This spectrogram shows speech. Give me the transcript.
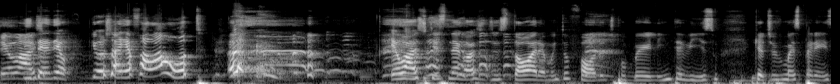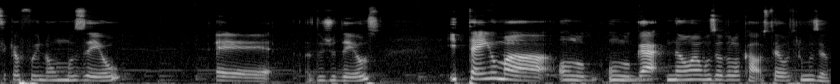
Eu acho, Entendeu? Porque eu já ia falar outro. Eu acho que esse negócio de história é muito foda. Tipo, Berlim teve isso. Que eu tive uma experiência que eu fui num museu é, dos judeus. E tem uma, um, um lugar. Não é o Museu do Holocausto, é outro museu.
